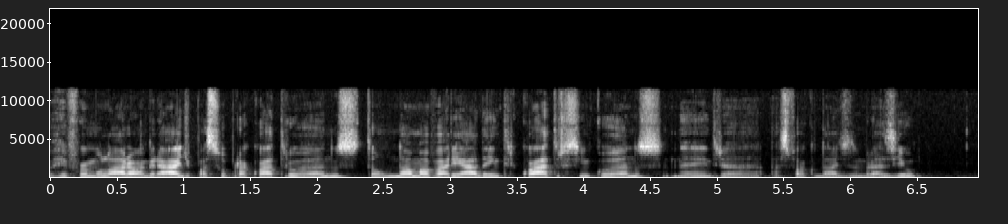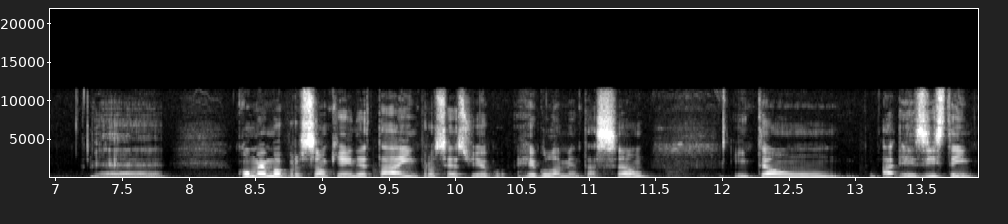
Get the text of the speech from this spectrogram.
reformularam a grade, passou para quatro anos. Então, dá uma variada entre quatro e cinco anos né, entre a, as faculdades no Brasil. É, como é uma profissão que ainda está em processo de regu regulamentação, então a, existem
